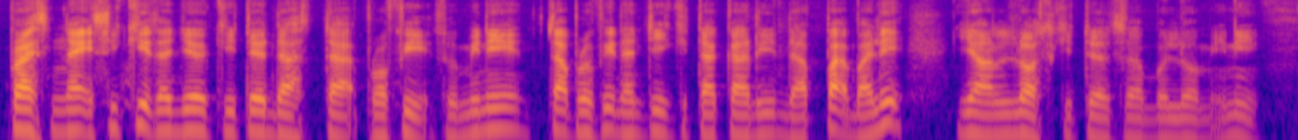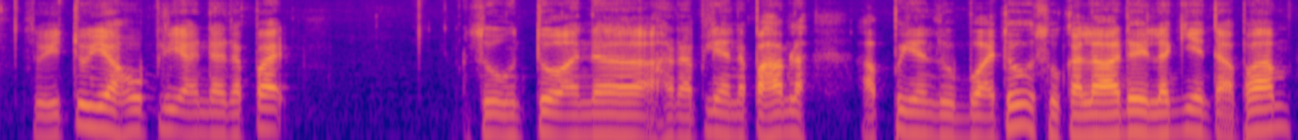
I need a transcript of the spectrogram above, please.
Price naik sikit saja kita dah start profit. So meaning start profit nanti kita akan dapat balik yang loss kita sebelum ini. So itu yang hopefully anda dapat. So untuk anda harapnya anda faham lah apa yang tu buat tu. So kalau ada lagi yang tak faham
